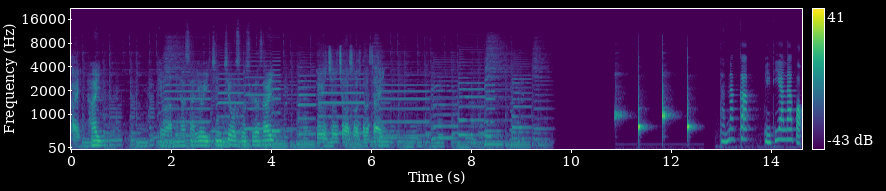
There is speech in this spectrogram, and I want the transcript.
はいはい。では皆さん良い一日をお過ごしください。良い一日をお過ごしください田中メディアラボ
